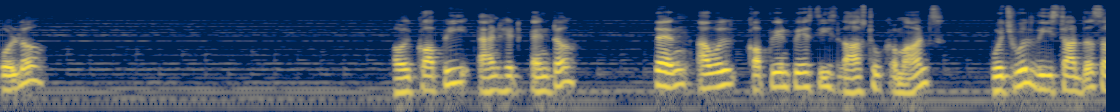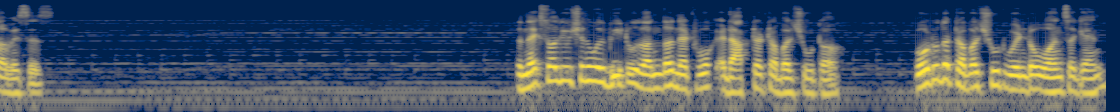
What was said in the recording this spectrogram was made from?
folder. I will copy and hit enter. Then I will copy and paste these last two commands which will restart the services. The next solution will be to run the network adapter troubleshooter. Go to the troubleshoot window once again,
